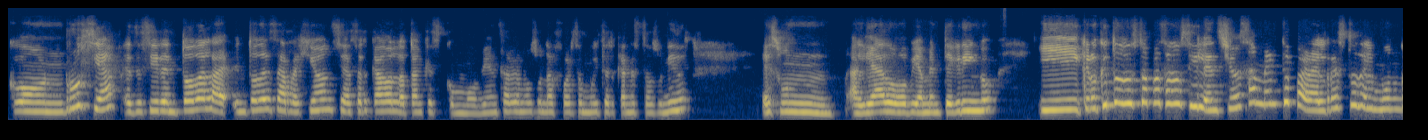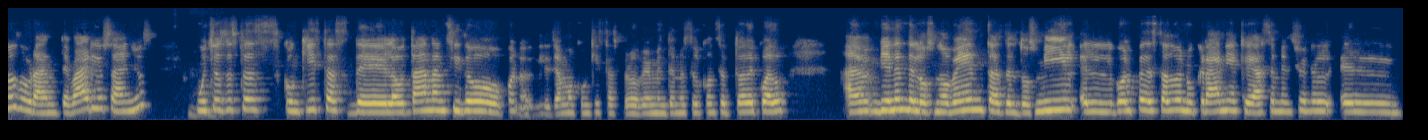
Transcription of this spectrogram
con Rusia, es decir, en toda, la, en toda esa región se ha acercado a la OTAN, que es, como bien sabemos, una fuerza muy cercana a Estados Unidos, es un aliado obviamente gringo, y creo que todo esto ha pasado silenciosamente para el resto del mundo durante varios años, Muchas de estas conquistas de la OTAN han sido, bueno, les llamo conquistas, pero obviamente no es el concepto adecuado, vienen de los 90, del 2000, el golpe de Estado en Ucrania que hace mención el, el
